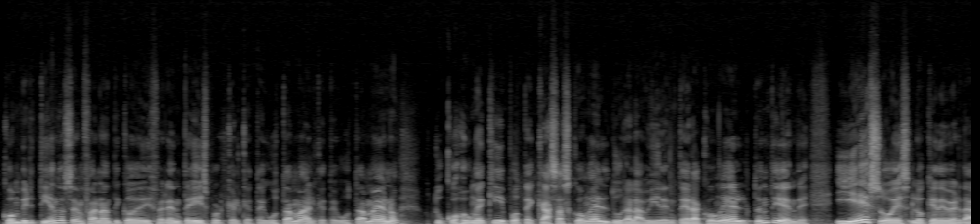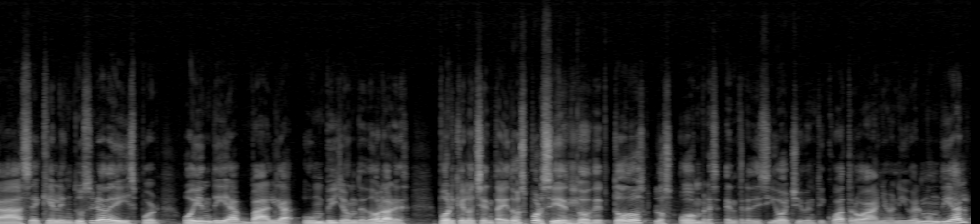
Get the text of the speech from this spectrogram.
convirtiéndose en fanáticos de diferentes esports, que el que te gusta más, el que te gusta menos, tú coges un equipo, te casas con él, dura la vida entera con él, ¿tú entiendes? Y eso es lo que de verdad hace que la industria de eSport hoy en día valga un billón de dólares. Porque el 82% de todos los hombres entre 18 y 24 años a nivel mundial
